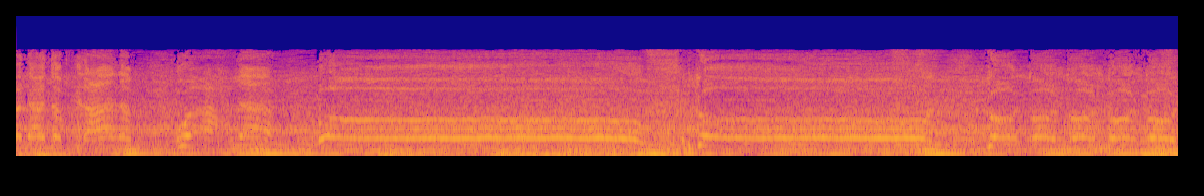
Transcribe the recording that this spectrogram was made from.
اجمل هدف في العالم واحلاه أوه. جول. جول جول جول جول جول.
